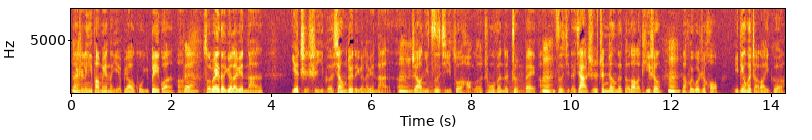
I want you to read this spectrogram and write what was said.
但是另一方面呢，也不要过于悲观啊。对，所谓的越来越难。也只是一个相对的越来越难嗯，只要你自己做好了充分的准备啊，你自己的价值真正的得到了提升，嗯，那回国之后一定会找到一个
